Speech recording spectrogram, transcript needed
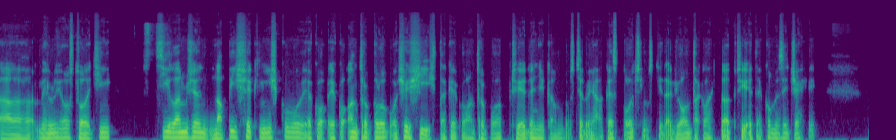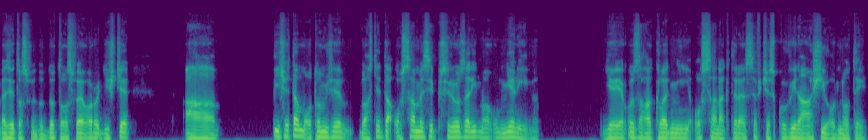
uh, minulého století s cílem, že napíše knížku jako, jako antropolog o Češích, tak jako antropolog přijede někam prostě do nějaké společnosti, takže on takhle chtěl přijet jako mezi Čechy, mezi to, do, do toho svého rodiště a píše tam o tom, že vlastně ta osa mezi přirozeným a umělým je jako základní osa, na které se v Česku vynáší hodnoty,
